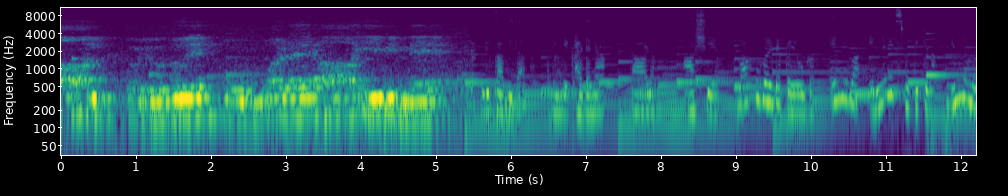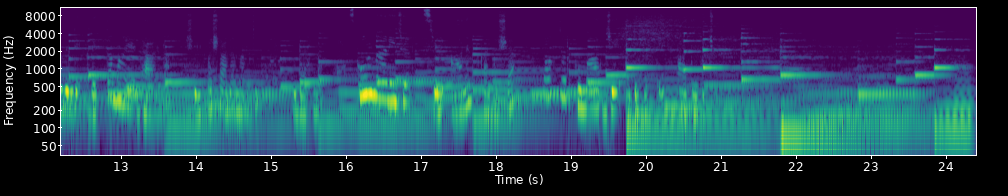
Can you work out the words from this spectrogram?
ഒരു കവിത അതിന്റെ ഘടന താളം ആശയം വാക്കുകളുടെ പ്രയോഗം എന്നിവ എങ്ങനെ ശ്രദ്ധിക്കണം എന്നുള്ളതിന്റെ വ്യക്തമായ ധാരണ ശില്പശാല നൽകി. തുടർന്ന് school manager Shri Anand Kannasha doctor Kumar J അദ്ദേഹത്തെ ആദരിച്ചു.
